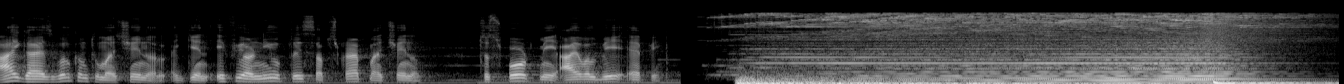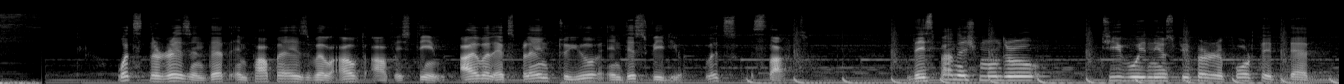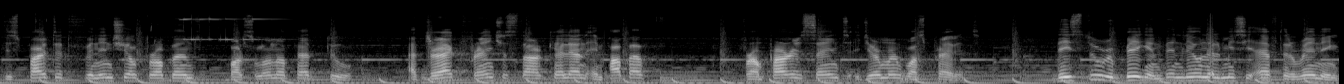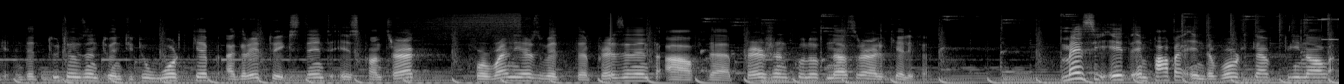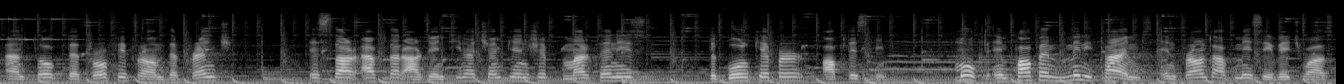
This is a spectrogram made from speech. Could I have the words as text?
Hi guys, welcome to my channel. Again, if you are new, please subscribe my channel. To support me, I will be happy. What's the reason that Mbappe is well out of steam? I will explain to you in this video. Let's start. The Spanish Mundo TV newspaper reported that despite financial problems, Barcelona paid to attract French star Kylian Mbappe from Paris Saint-Germain was private. The story began when Lionel Messi, after winning the 2022 World Cup, agreed to extend his contract for one year with the president of the Parisian club Nasser Al-Khelaifi. Messi hit Mbappe in the World Cup final and took the trophy from the French star after Argentina championship Martinez, the goalkeeper of this team, mocked Mbappe many times in front of Messi which was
